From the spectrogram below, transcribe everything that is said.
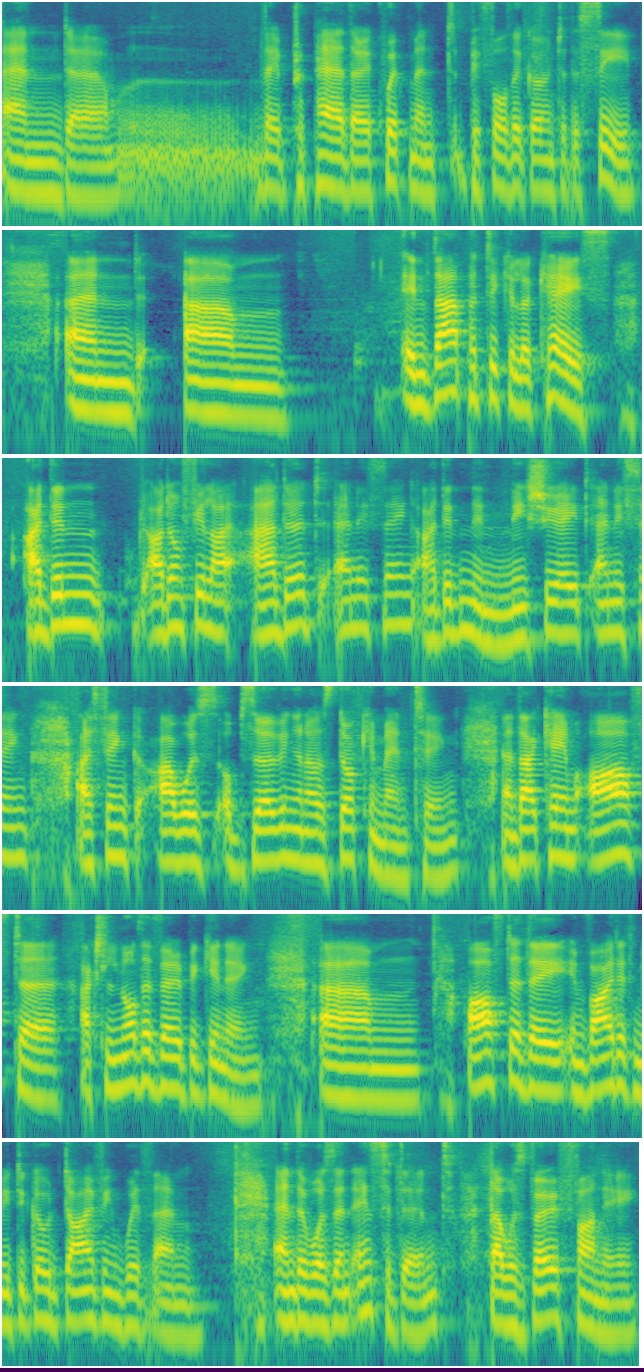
And um, they prepare their equipment before they go into the sea. And um, in that particular case, I didn't. I don't feel I added anything. I didn't initiate anything. I think I was observing and I was documenting, and that came after. Actually, not the very beginning. Um, after they invited me to go diving with them. And there was an incident that was very funny,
